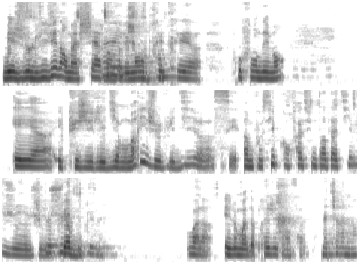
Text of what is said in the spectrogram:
Mais je le vivais dans ma chair, hein, vraiment très, très euh, profondément. Et, euh, et, puis je l'ai dit à mon mari, je lui ai dit, euh, c'est impossible qu'on fasse une tentative, je, je, suis à bout. Voilà. Et le mois d'après, j'étais enceinte. Naturellement.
